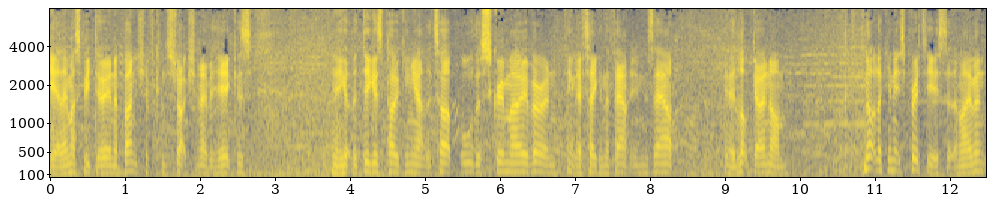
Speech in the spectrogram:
Yeah, they must be doing a bunch of construction over here because you know, you got the diggers poking out the top, all the scrim over, and I think they've taken the fountains out. Yeah, a lot going on. Not looking its prettiest at the moment.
